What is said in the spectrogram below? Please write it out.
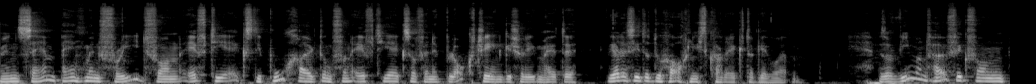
Wenn Sam Bankman-Fried von FTX die Buchhaltung von FTX auf eine Blockchain geschrieben hätte, wäre sie dadurch auch nicht korrekter geworden. Also wie man häufig von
